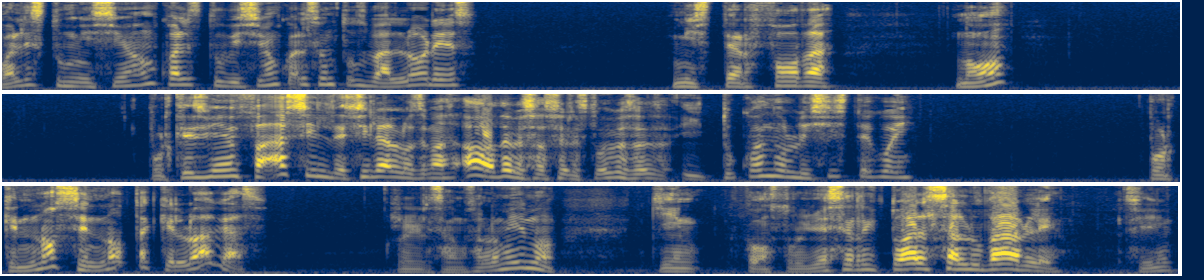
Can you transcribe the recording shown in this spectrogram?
¿Cuál es tu misión? ¿Cuál es tu visión? ¿Cuáles son tus valores? Mr. Foda, ¿no? Porque es bien fácil decirle a los demás, ah, debes hacer esto, debes hacer esto. ¿Y tú cuándo lo hiciste, güey? Porque no se nota que lo hagas. Regresamos a lo mismo. Quien construyó ese ritual saludable, ¿sí?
